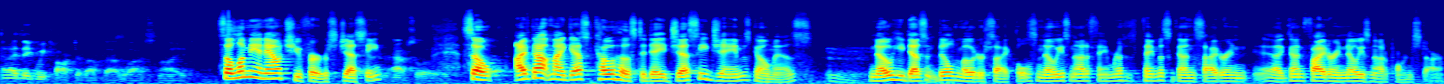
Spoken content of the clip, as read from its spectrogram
And I think we talked about that last night. So let me announce you first, Jesse. Absolutely. So I've got my guest co host today, Jesse James Gomez. No, he doesn't build motorcycles. No, he's not a famous, famous gunfighter, and, uh, gunfighter, and no, he's not a porn star.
